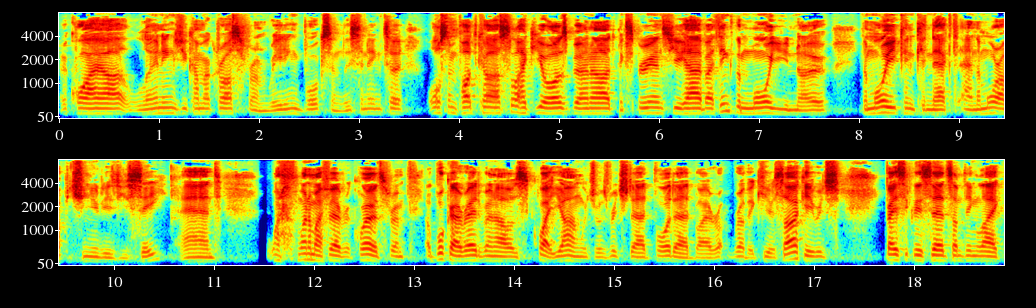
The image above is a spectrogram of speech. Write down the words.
acquire, learnings you come across from reading books and listening to awesome podcasts like yours, Bernard, experience you have. I think the more you know, the more you can connect and the more opportunities you see. And one of my favorite quotes from a book I read when I was quite young, which was Rich Dad Poor Dad by Robert Kiyosaki, which basically said something like,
